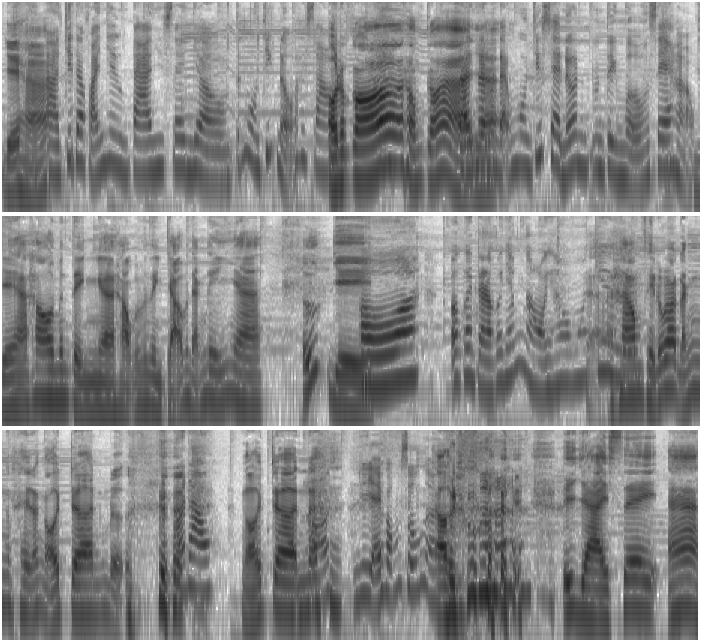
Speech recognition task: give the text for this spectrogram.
Vậy hả? À chứ đâu phải như người ta như xe giờ tính mua chiếc nữa hay sao. Ồ đâu có, không có à tại dạ. nên đã mua chiếc xe nữa minh tiền mượn xe học. Vậy hả? Thôi Minh Tiền à, học Minh Tiền chở Minh Đẳng đi với nha. Ước gì? Ủa ủa quan trọng là có dám ngồi không á chứ. À, không thì lúc đó đẳng thì nó ngồi trên cũng được. Ở đâu ngồi ở trên á. Ở, như vậy phóng xuống rồi. Ừ đúng rồi. Y dài c a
